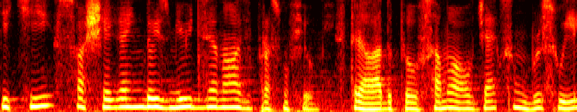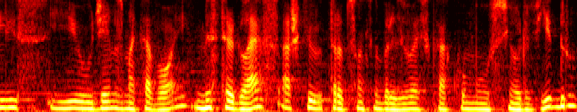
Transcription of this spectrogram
e que só chega em 2019, o próximo filme. Estrelado pelo Samuel Jackson, Bruce Willis e o James McAvoy. Mr. Glass Acho que a tradução aqui no Brasil vai ficar como Senhor Vidro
